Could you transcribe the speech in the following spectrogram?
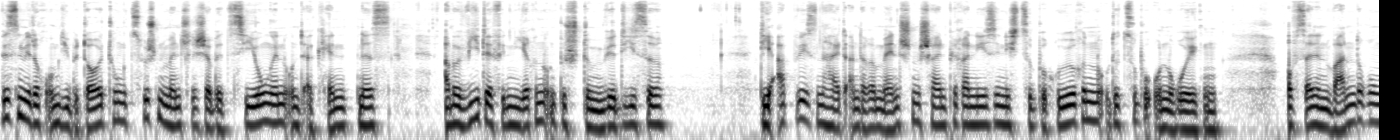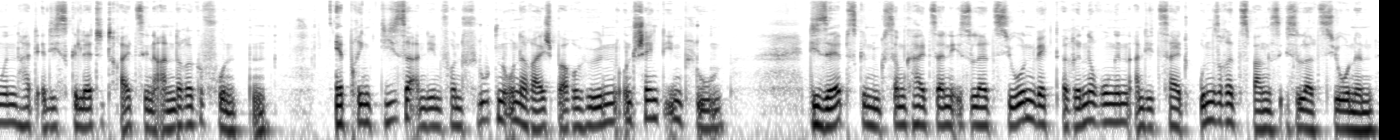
wissen wir doch um die Bedeutung zwischenmenschlicher Beziehungen und Erkenntnis, aber wie definieren und bestimmen wir diese? Die Abwesenheit anderer Menschen scheint Piranesi nicht zu berühren oder zu beunruhigen. Auf seinen Wanderungen hat er die Skelette 13 anderer gefunden. Er bringt diese an den von Fluten unerreichbare Höhen und schenkt ihnen Blumen. Die Selbstgenügsamkeit seiner Isolation weckt Erinnerungen an die Zeit unserer Zwangsisolationen.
